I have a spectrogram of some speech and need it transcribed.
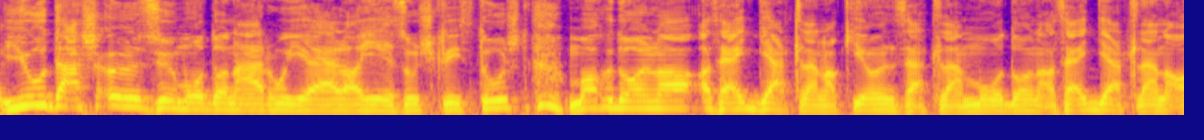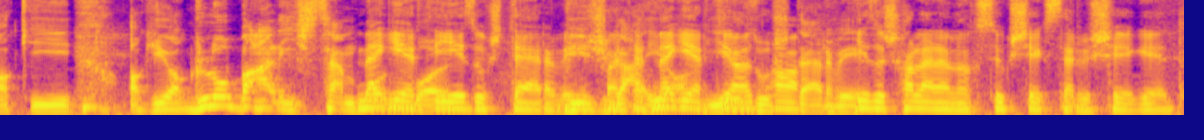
Júdás önző módon árulja el a Jézus Krisztust, Magdolna az egyetlen, aki önzetlen módon, az egyetlen, aki, aki a globális szempontból megérti Jézus tervét, vagy hát megérti Jézus, a, tervét. a Jézus halálának szükségszerűségét.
